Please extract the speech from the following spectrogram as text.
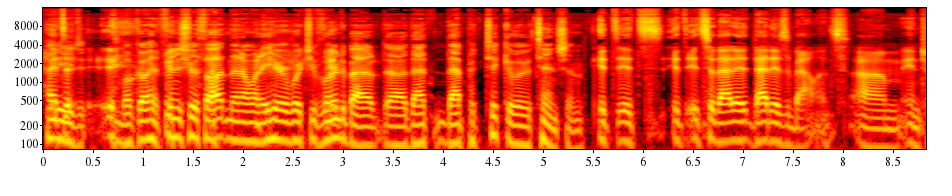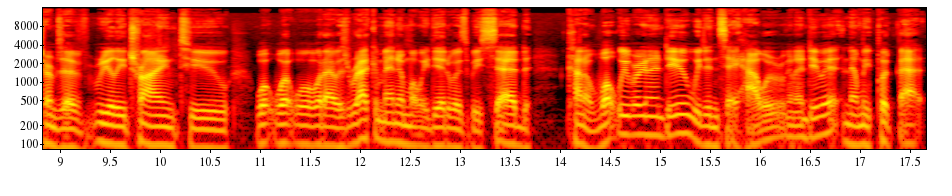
How do you? a- well, go ahead, finish your thought, and then I want to hear what you've learned about uh, that that particular tension. it's it's it's, it's so that is, that is a balance um, in terms of really trying to what what what I was recommending. What we did was we said kind of what we were going to do. We didn't say how we were going to do it, and then we put that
